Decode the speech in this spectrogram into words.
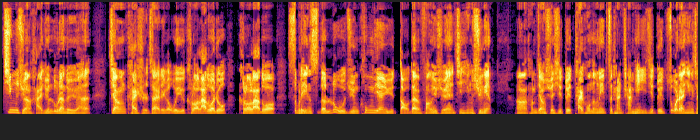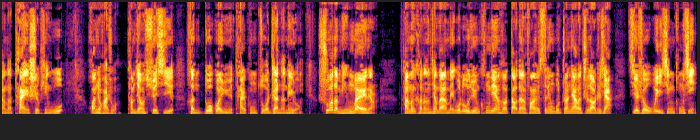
精选海军陆战队员。将开始在这个位于科罗拉多州科罗拉多斯普林斯的陆军空间与导弹防御学院进行训练，啊，他们将学习对太空能力、资产、产品以及对作战影响的态势评估。换句话说，他们将学习很多关于太空作战的内容。说的明白一点，他们可能将在美国陆军空间和导弹防御司令部专家的指导之下，接受卫星通信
